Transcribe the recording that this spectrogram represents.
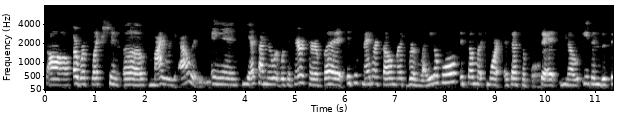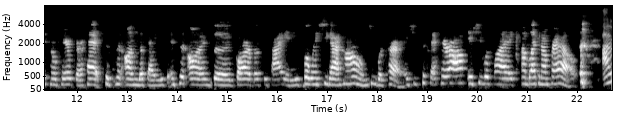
saw a reflection of my reality. And yes, I knew it was a character, but it just made her so much relatable and so much more accessible that, you know, even the fictional character had to put on the face and put on the garb of society. But when she got home, she was her and she took that hair off and she was like, I'm black and I'm proud. I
